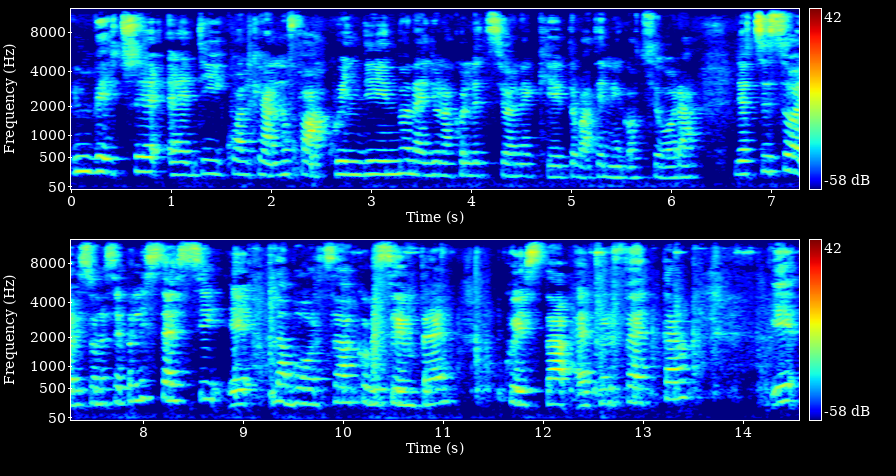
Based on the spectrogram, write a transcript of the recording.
invece è di qualche anno fa, quindi non è di una collezione che trovate in negozio ora. Gli accessori sono sempre gli stessi e la borsa, come sempre, questa è perfetta e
